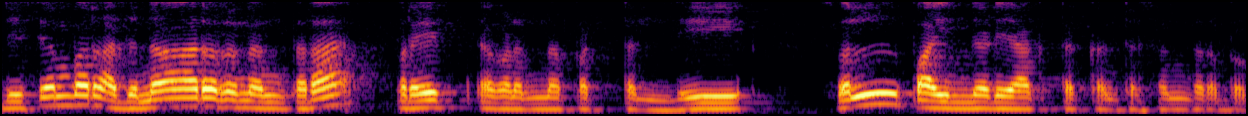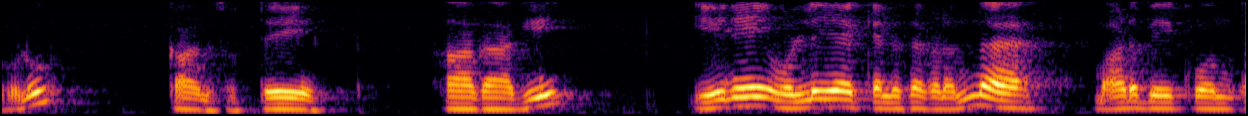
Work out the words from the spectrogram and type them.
ಡಿಸೆಂಬರ್ ಹದಿನಾರರ ನಂತರ ಪ್ರಯತ್ನಗಳನ್ನು ಪಟ್ಟಲ್ಲಿ ಸ್ವಲ್ಪ ಹಿನ್ನಡೆ ಆಗ್ತಕ್ಕಂಥ ಸಂದರ್ಭಗಳು ಕಾಣಿಸುತ್ತೆ. ಹಾಗಾಗಿ ಏನೇ ಒಳ್ಳೆಯ ಕೆಲಸಗಳನ್ನು ಮಾಡಬೇಕು ಅಂತ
